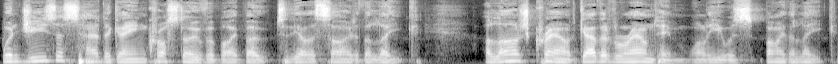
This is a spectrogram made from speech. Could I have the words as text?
When Jesus had again crossed over by boat to the other side of the lake, a large crowd gathered around him while he was by the lake.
